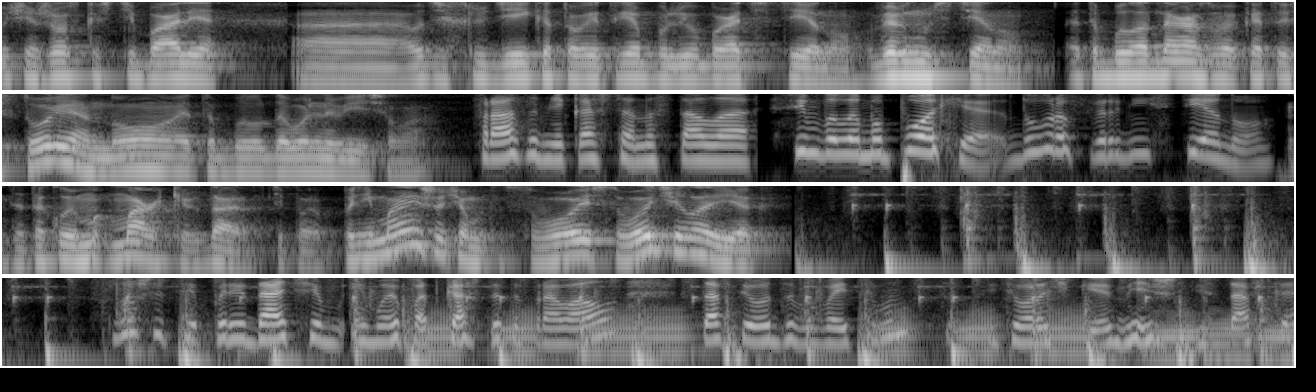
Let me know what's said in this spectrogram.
очень жестко стебали э, этих людей, которые требовали убрать стену, вернуть стену. Это была одноразовая какая-то история, но это было довольно весело. Фраза, мне кажется, она стала символом эпохи. Дуров, верни стену. Это такой маркер, да. Типа, понимаешь, о чем это? Свой, свой человек. Слушайте передачам и мой подкаст «Это провал». Ставьте отзывы в iTunes, пятерочки меньше не ставьте.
